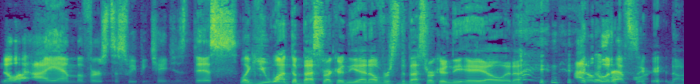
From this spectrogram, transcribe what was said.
No, I, I, am averse to sweeping changes. This like you want the best record in the NL versus the best record in the AL in a. In I don't go that far. No,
